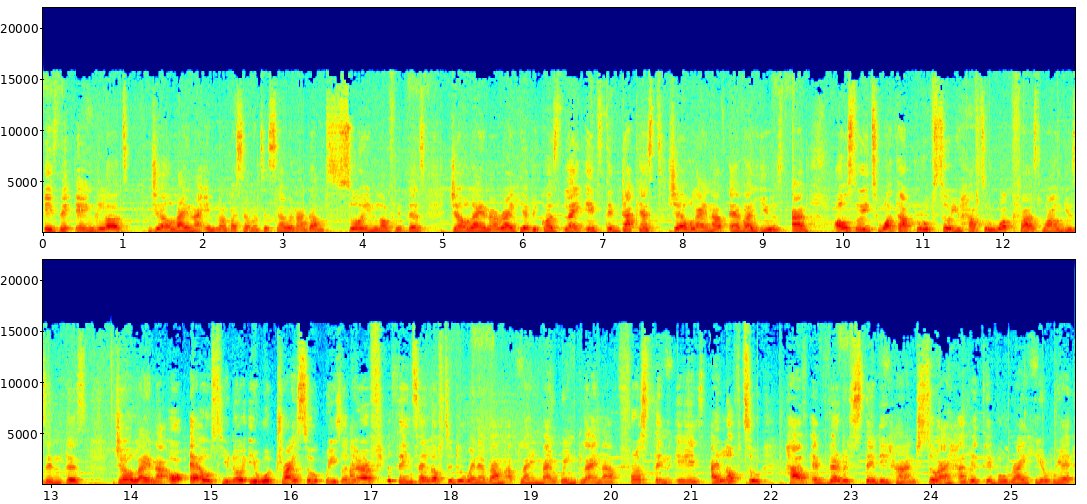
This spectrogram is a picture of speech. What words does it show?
it's the Inglot gel liner in number 77 and I'm so in love with this gel liner right here because like it's the darkest gel liner I've ever used and also it's waterproof so you have to work fast while using this gel liner or else you know it will dry so quick. So there are a few things i love to do whenever i'm applying my winged liner. First thing is i love to have a very steady hand. So i have a table right here where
